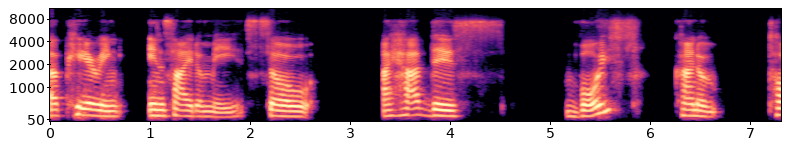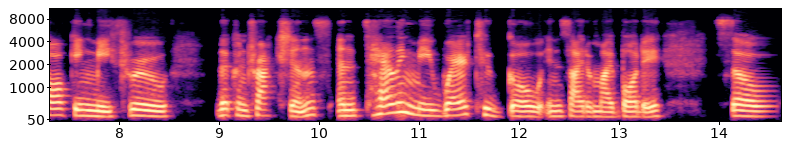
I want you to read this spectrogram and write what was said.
appearing inside of me. So I had this voice kind of talking me through the contractions and telling me where to go inside of my body. So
